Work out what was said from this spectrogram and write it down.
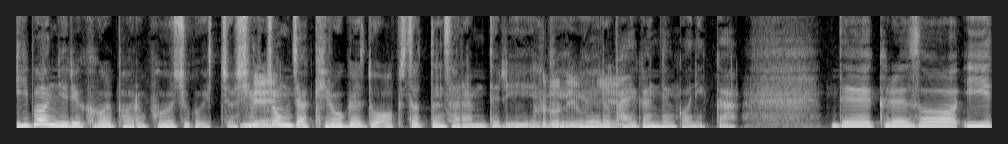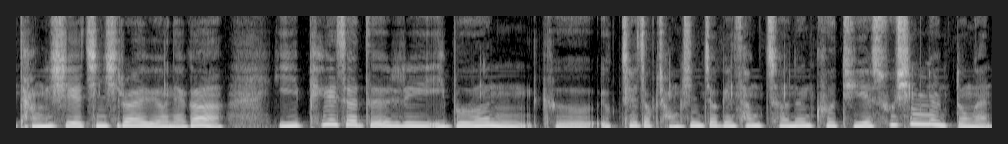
이번 일이 그걸 바로 보여주고 있죠. 실종자 네. 기록에도 없었던 사람들이 유해로 예. 발견된 거니까. 네, 그래서 이 당시에 진실화위원회가 이 피해자들이 입은 그 육체적 정신적인 상처는 그 뒤에 수십 년 동안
